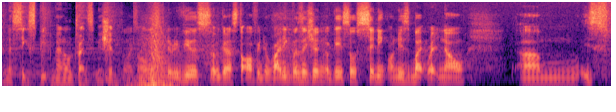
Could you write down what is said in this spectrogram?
and a 6-speed manual transmission. So as always in the reviews, so we're gonna start off with the riding position. Okay, so sitting on this bike right now um, is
